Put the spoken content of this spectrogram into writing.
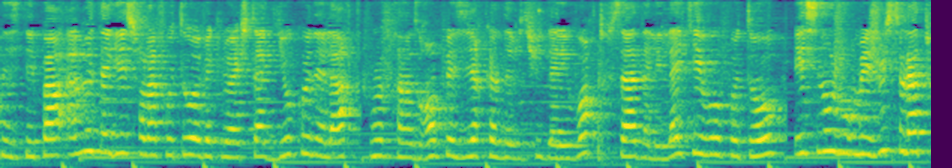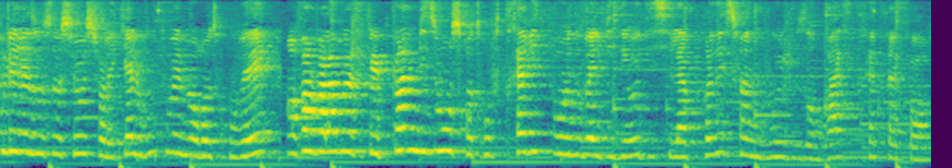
n'hésitez pas à me taguer sur la photo avec le hashtag YokoNailArt. Je me ferai un grand plaisir comme d'habitude d'aller voir tout ça, d'aller liker vos photos. Et sinon je vous remets juste là tous les réseaux sociaux sur lesquels vous pouvez me retrouver. Enfin voilà, moi je vous fais plein de bisous, on se retrouve très vite pour une nouvelle vidéo. D'ici là, prenez soin de vous et je vous embrasse très très fort.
